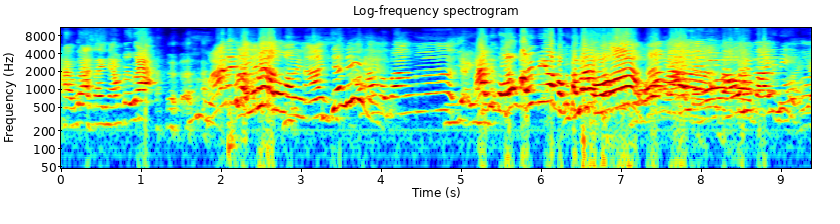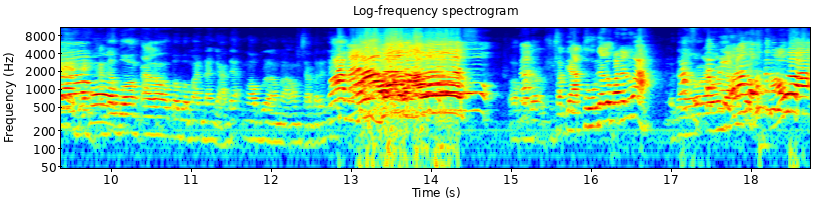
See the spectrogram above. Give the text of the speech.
Mbak, saya nyampe, Mbak. Mana? Ayahnya kalau ngawin aja nih. Lama banget. Iya, ini. Ah, ini bohong kali nih ya, Bang Sabar. bohong. Bohong tahu lupa ini. Iya, kagak bohong kalau Baba Manda nggak ada ngobrol sama Om Sabar aja. Ah, Males. Oh, pada susah diaturnya lu pada lu ah. Pada rewel-rewel tapi banget orang lu. mau ketemu Mbak.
